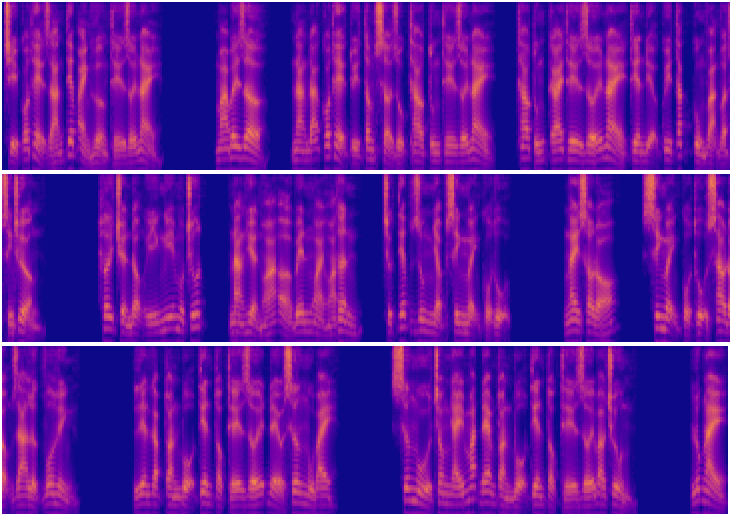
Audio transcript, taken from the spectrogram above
chỉ có thể gián tiếp ảnh hưởng thế giới này. Mà bây giờ, nàng đã có thể tùy tâm sở dục thao túng thế giới này, thao túng cái thế giới này thiên địa quy tắc cùng vạn vật sinh trưởng. Hơi chuyển động ý nghĩ một chút, nàng hiển hóa ở bên ngoài hóa thân, trực tiếp dung nhập sinh mệnh cổ thụ. Ngay sau đó sinh mệnh cổ thụ sao động ra lực vô hình. Liền gặp toàn bộ tiên tộc thế giới đều sương mù bay. Sương mù trong nháy mắt đem toàn bộ tiên tộc thế giới bao trùm. Lúc này,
